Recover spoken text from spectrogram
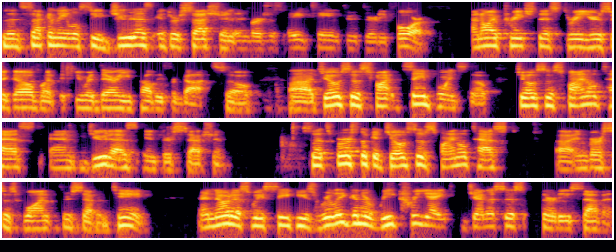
And then secondly, we'll see Judah's intercession in verses 18 through 34. I know I preached this three years ago, but if you were there, you probably forgot. So uh, Joseph's fi- same points though. Joseph's final test and Judah's intercession. So let's first look at Joseph's final test uh, in verses 1 through 17. And notice we see he's really going to recreate Genesis 37.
